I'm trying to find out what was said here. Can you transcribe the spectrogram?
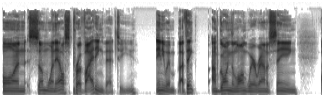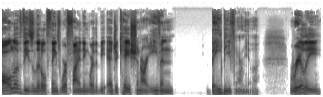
on someone else providing that to you. Anyway, I think I'm going the long way around of saying all of these little things we're finding, whether it be education or even baby formula, really,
